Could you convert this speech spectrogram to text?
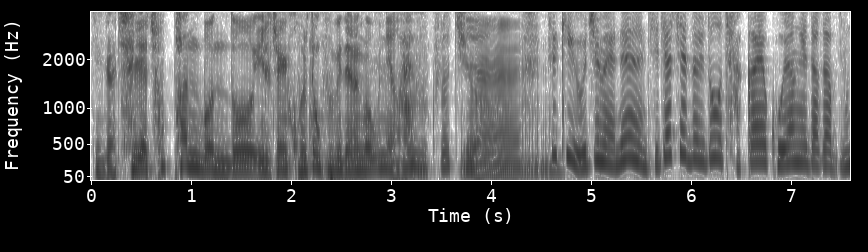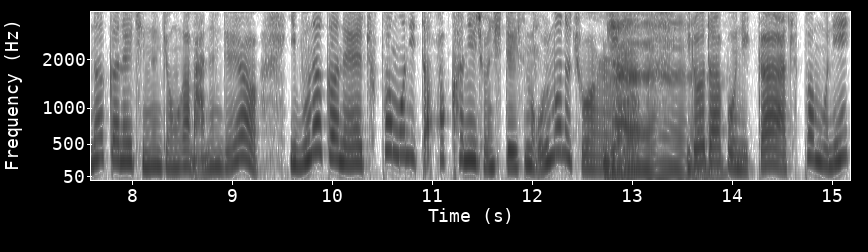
그러니까 책의 초판본도 일종의 골동품이 되는 거군요. 아유, 그렇죠. 예. 특히 요즘에는 지자체들도 작가의 고향에다가 문학관을 짓는 경우가 많은데요. 이 문학관에 초판본이 떡하니 전시돼 있으면 얼마나 좋아요. 예. 이러다 보니까 초판본이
